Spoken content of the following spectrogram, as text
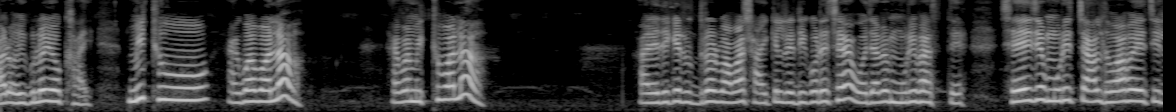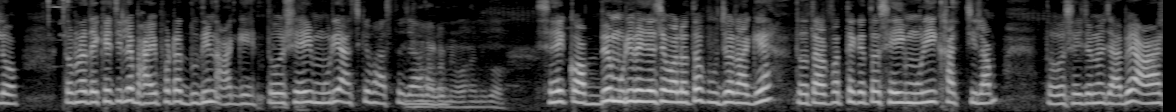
আর ওইগুলোই ও খায়। মিঠু একবার বলো? একবার মিঠু বলো? আর এদিকে রুদ্রর বাবা সাইকেল রেডি করেছে ও যাবে মুড়ি ভাজতে। সেই যে মুড়ির চাল ধোয়া হয়েছিল তোমরা দেখেছিলে ভাইফোঁটার দুদিন আগে। তো সেই মুড়ি আজকে ভাজতে যাওয়া হবে। সেই কবে মুড়ি ভেজেছে বলো তো পুজোর আগে। তো তারপর থেকে তো সেই মুড়ি খাচ্ছিলাম। তো সেই জন্য যাবে। আর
